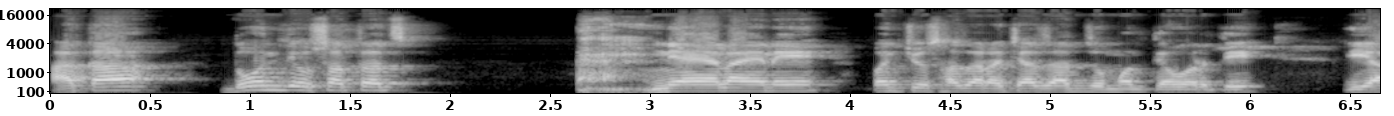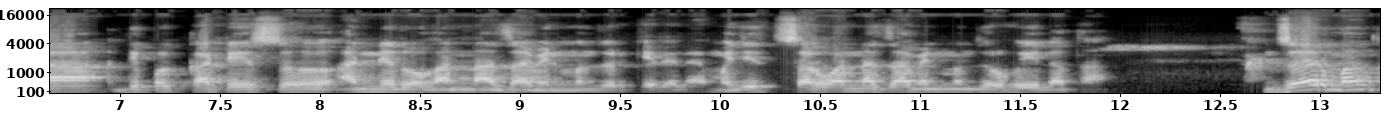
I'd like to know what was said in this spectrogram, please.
आता दोन दिवसातच न्यायालयाने पंचवीस हजाराच्या जात जुमलत्यावरती या दीपक काटेसह अन्य दोघांना जामीन मंजूर केलेला आहे. म्हणजे सर्वांना जामीन मंजूर होईल आता. जर मग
